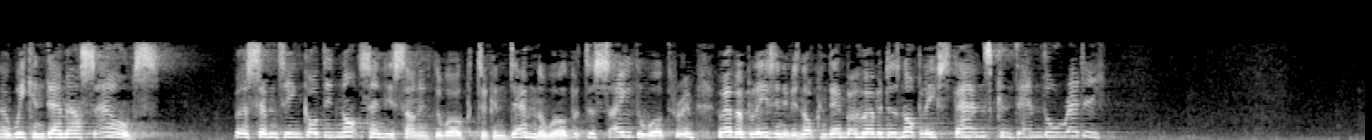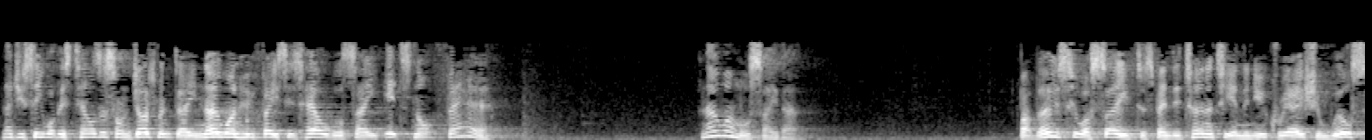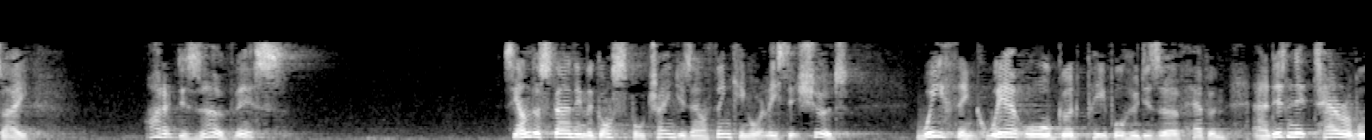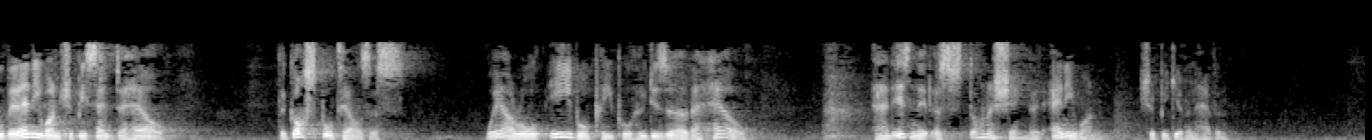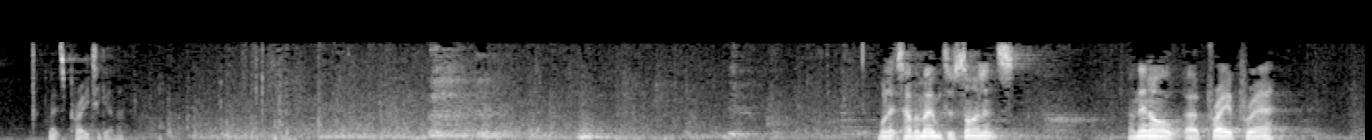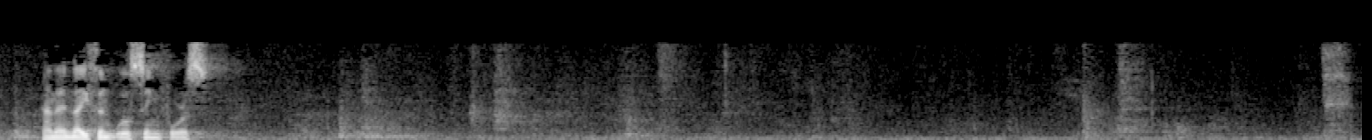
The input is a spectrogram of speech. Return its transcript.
No, we condemn ourselves. Verse 17 God did not send his Son into the world to condemn the world, but to save the world through him. Whoever believes in him is not condemned, but whoever does not believe stands condemned already. Now, do you see what this tells us? On Judgment Day, no one who faces hell will say, It's not fair. No one will say that. But those who are saved to spend eternity in the new creation will say, I don't deserve this. See, understanding the gospel changes our thinking, or at least it should. We think we're all good people who deserve heaven, and isn't it terrible that anyone should be sent to hell? The gospel tells us we are all evil people who deserve a hell. And isn't it astonishing that anyone should be given heaven? Let's pray together. Well, let's have a moment of silence, and then I'll uh, pray a prayer, and then Nathan will sing for us.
